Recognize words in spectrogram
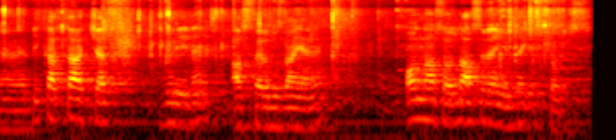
Ee, bir kat daha açacağız griyle, astarımızdan yani. Ondan sonra da asır rengimize geçmiş olacağız.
